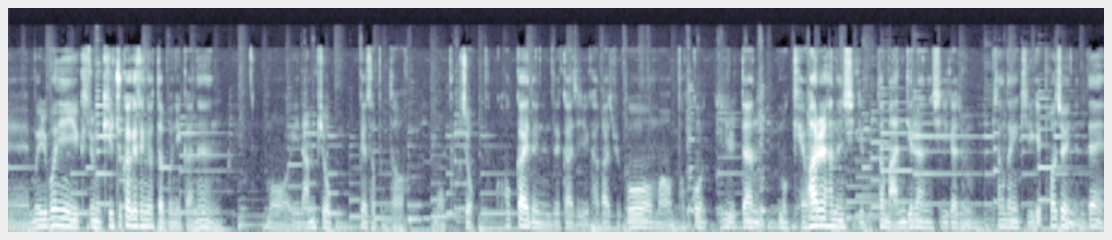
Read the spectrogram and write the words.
예, 뭐 일본이 좀 길쭉하게 생겼다 보니까는 뭐 이 남쪽에서부터 뭐 북쪽 홋카이도 있는 데까지 가가지고 뭐 벚꽃 일단 뭐 개화를 하는 시기부터 만개를 하는 시기가 좀 상당히 길게 퍼져 있는데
